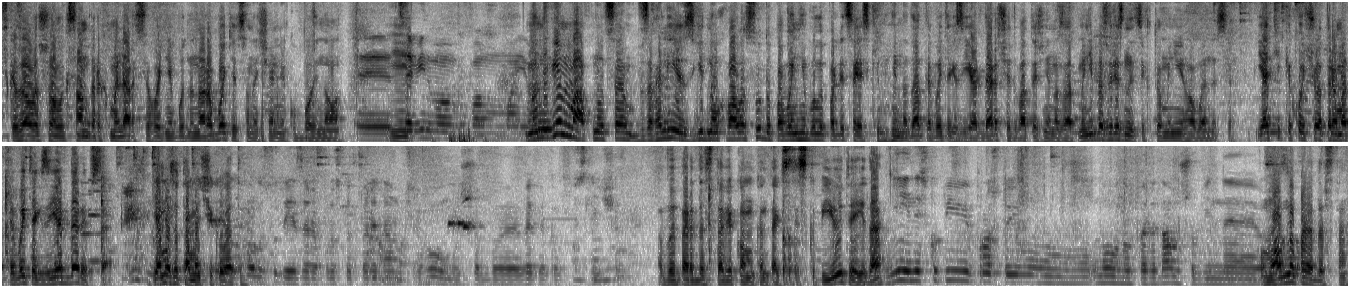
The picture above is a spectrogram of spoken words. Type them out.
Сказали, що Олександр Хмеляр сьогодні буде на роботі, це начальник убойного. Е, І- Це він вам, вам має. Ну не він мав, ну це взагалі згідно ухвали суду повинні були поліцейські мені надати витяг з ЄРДР ще два тижні назад. Мені без різниці, хто мені його винесе. Я тільки хочу отримати витяг з ЄРДР і все. Я можу там очікувати. Ухвалу суду я зараз просто передам черговому, щоб е, викликав слідчого. Ви передасте в якому контексті скопіюєте її, так? Да? Ні, не скопіюю, просто йому умовно передам, щоб він не. Умовно передасте?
